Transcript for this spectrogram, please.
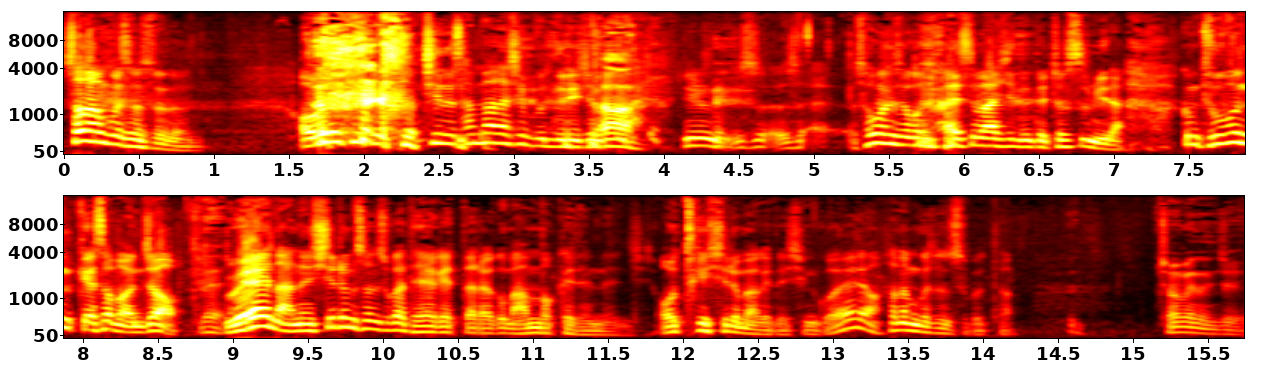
서남군 선수는 어, 왜 이렇게 치는 산만하신 분들이 좀 아. 소곤소곤 말씀하시는데 좋습니다. 그럼 두 분께서 먼저 네. 왜 나는 씨름 선수가 돼야겠다라고 마음먹게 됐는지 어떻게 씨름하게 되신 거예요? 서남군 선수부터. 처음에는 이제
